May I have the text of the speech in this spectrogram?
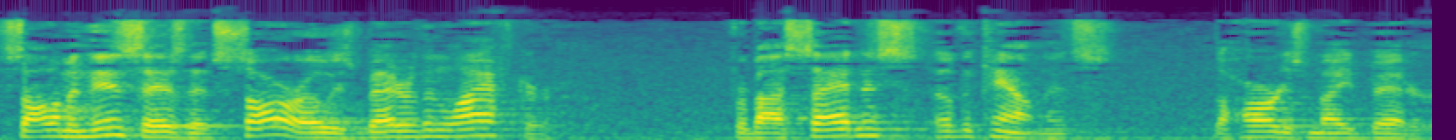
Solomon then says that sorrow is better than laughter, for by sadness of the countenance the heart is made better.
